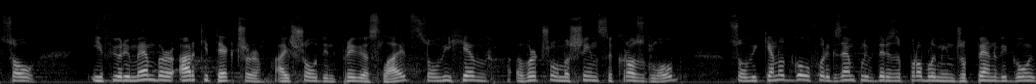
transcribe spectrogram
So if you remember architecture I showed in previous slides, so we have virtual machines across globe. So we cannot go, for example, if there is a problem in Japan, we go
